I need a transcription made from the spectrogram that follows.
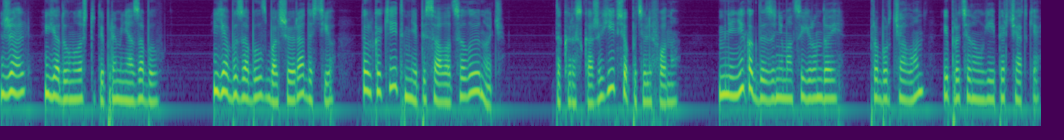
«Жаль, я думала, что ты про меня забыл». «Я бы забыл с большой радостью», только Кейт мне писала целую ночь. Так и расскажи ей все по телефону. Мне некогда заниматься ерундой, пробурчал он и протянул ей перчатки.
